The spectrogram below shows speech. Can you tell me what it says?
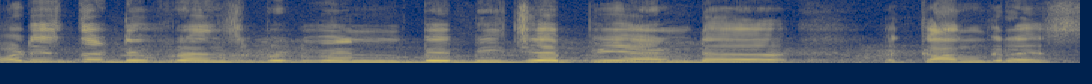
What is the difference between B J P and Congress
